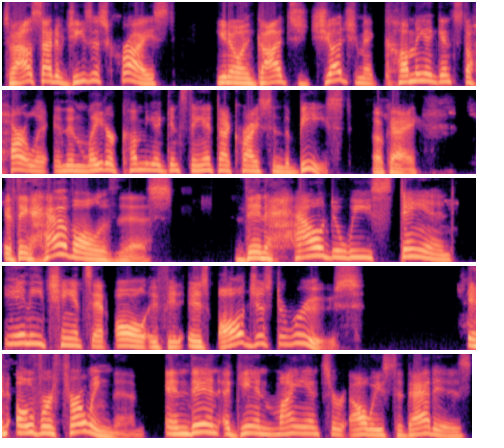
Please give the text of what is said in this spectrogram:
So outside of jesus christ you know and god's judgment coming against the harlot and then later coming against the antichrist and the beast okay? If they have all of this then how do we stand any chance at all if it is all just a ruse in overthrowing them? And then again, my answer always to that is,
